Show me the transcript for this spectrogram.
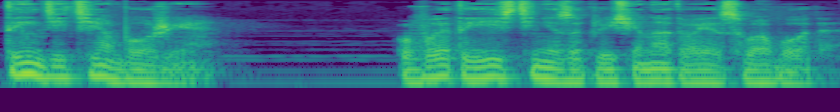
Ты – дитя Божье. В этой истине заключена твоя свобода.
